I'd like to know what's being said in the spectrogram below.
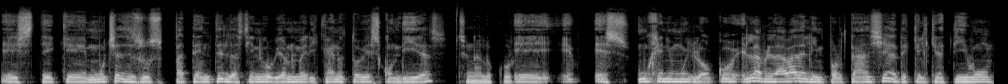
este, que muchas de sus patentes las tiene el gobierno americano todavía escondidas. Es una locura. Eh, eh, es un genio muy loco. Él hablaba de la importancia de que el creativo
